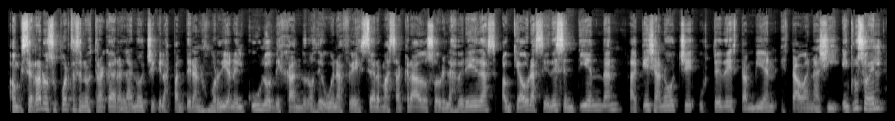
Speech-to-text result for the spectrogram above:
aunque cerraron sus puertas en nuestra cara la noche que las panteras nos mordían el culo, dejándonos de buena fe ser masacrados sobre las veredas, aunque ahora se desentiendan, aquella noche ustedes también estaban allí. E incluso él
